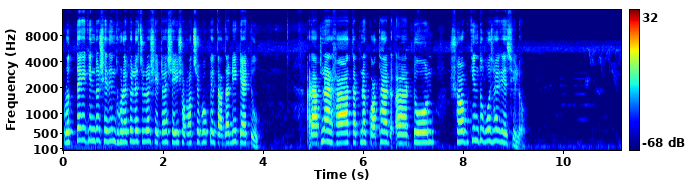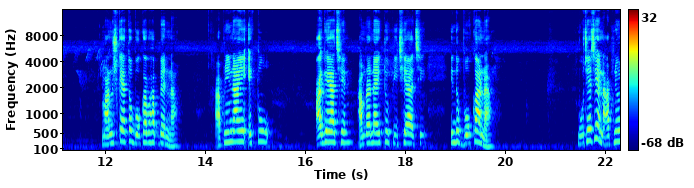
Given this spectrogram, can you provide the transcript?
প্রত্যেকে কিন্তু সেদিন ধরে ফেলেছিল, সেটা সেই সমাজসেবকের দাদারই ট্যাটু আর আপনার হাত, আপনার কথার টোন সব কিন্তু বোঝা গিয়েছিল মানুষকে এত বোকা ভাববেন না। আপনি নাই একটু আগে আছেন, আমরা না একটু পিছিয়ে আছি, কিন্তু বোকা না। বুঝেছেন? আপনিও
